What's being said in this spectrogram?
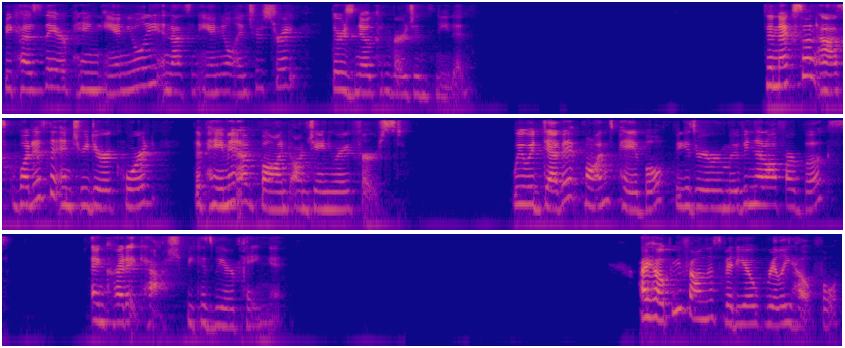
Because they are paying annually and that's an annual interest rate, there's no conversions needed. The next one asks, what is the entry to record the payment of bond on January 1st? We would debit bonds payable because we're removing that off our books and credit cash because we are paying it. I hope you found this video really helpful.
